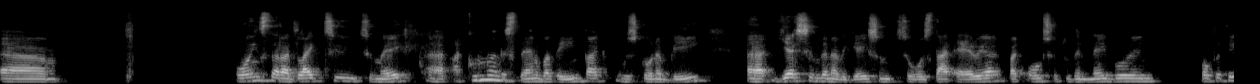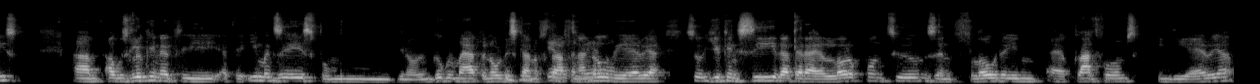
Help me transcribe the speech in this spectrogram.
um, points that I'd like to to make. Uh, I couldn't understand what the impact was going to be. Uh, yes, in the navigation towards that area, but also to the neighboring properties. Um, I was looking at the at the images from you know Google Map and all this kind of. Yeah, stuff, and I know the area. So you can see that there are a lot of pontoons and floating uh, platforms in the area,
